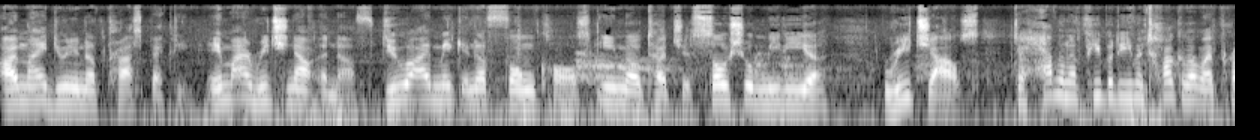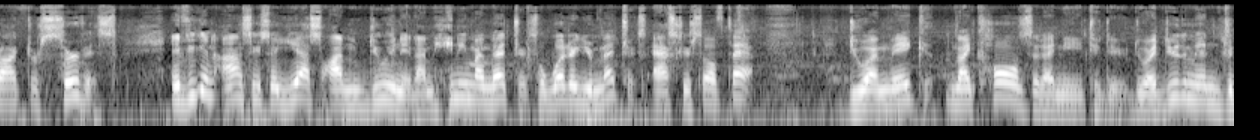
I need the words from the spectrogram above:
am I doing enough prospecting? Am I reaching out enough? Do I make enough phone calls, email touches, social media reach outs to have enough people to even talk about my product or service? And if you can honestly say, yes, I'm doing it, I'm hitting my metrics. Well, what are your metrics? Ask yourself that. Do I make my calls that I need to do? Do I do them in the,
